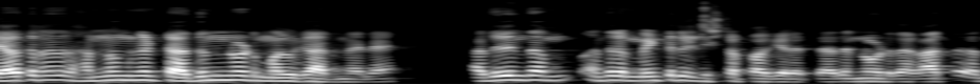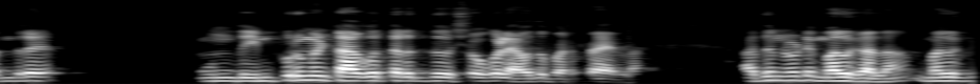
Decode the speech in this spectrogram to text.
ಯಾವ ಥರ ಅಂದ್ರೆ ಹನ್ನೊಂದು ಗಂಟೆ ಅದನ್ನ ನೋಡಿ ಮಲಗಾದ್ಮೇಲೆ ಅದರಿಂದ ಅಂದ್ರೆ ಮೆಂಟಲಿ ಡಿಸ್ಟರ್ಬ್ ಆಗಿರುತ್ತೆ. ಅದನ್ನ ನೋಡಿದಾಗ ಅಂದ್ರೆ ಒಂದು ಇಂಪ್ರೂವ್ಮೆಂಟ್ ಆಗೋ ಥರದ್ದು ಶೋಗಳು ಯಾವುದು ಬರ್ತಾ ಇಲ್ಲ. ಅದನ್ನ ನೋಡಿ ಮಲಗಲ್ಲ. ಮಲ್ಗ್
